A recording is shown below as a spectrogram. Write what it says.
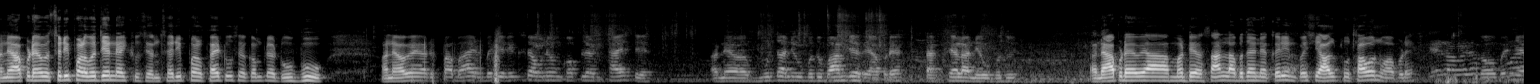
અને આપણે હવે શરીફળ વધે નાખ્યું છે અને શરીફળ ફાટ્યું છે કમ્પ્લેટ ઊભું. અને હવે બહાર બધી રિક્ષાઓ ને એવું કમ્પ્લેટ થાય છે. અને મુદ્દા ને એવું બધું બાંધે છે આપણે થેલા ને એવું બધું અને આપણે હવે આ મઢે સાંડલા બધાને કરીને પછી હાલતું થવાનું આપણે. તો બ્લોકની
